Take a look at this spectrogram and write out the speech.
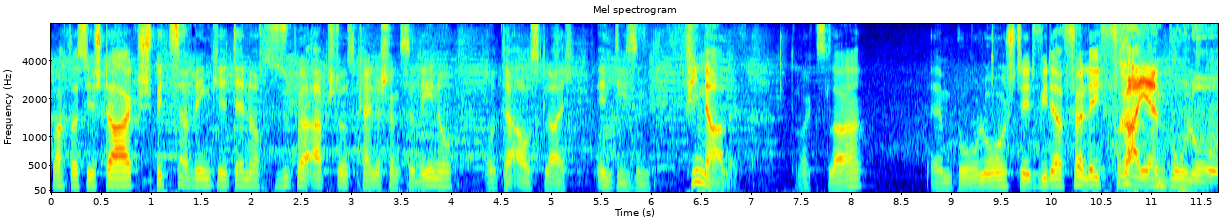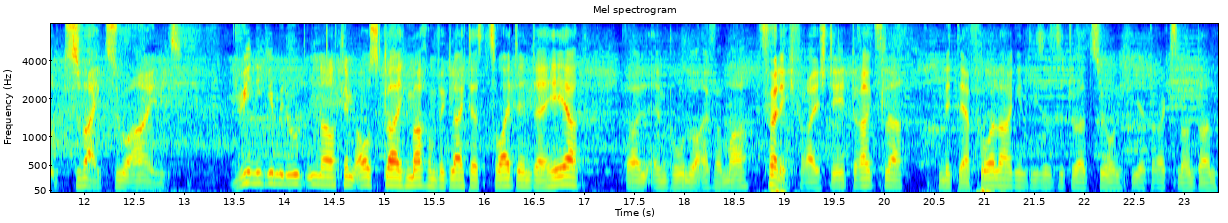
Macht das hier stark. Spitzer Winkel, dennoch super Abschluss. Keine Chance Leno. Und der Ausgleich in diesem Finale. Draxler. Embolo steht wieder völlig frei. Embolo 2 zu 1. Wenige Minuten nach dem Ausgleich machen wir gleich das zweite hinterher, weil Embolo einfach mal völlig frei steht. Draxler mit der Vorlage in dieser Situation. Hier Draxler und dann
